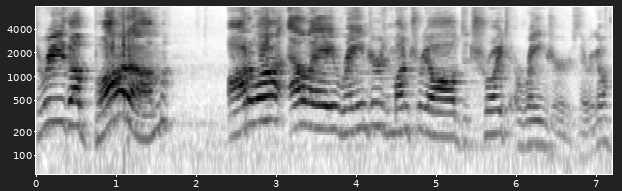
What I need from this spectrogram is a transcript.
three. The bottom. Ottawa, LA, Rangers, Montreal, Detroit, Rangers. There we go.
